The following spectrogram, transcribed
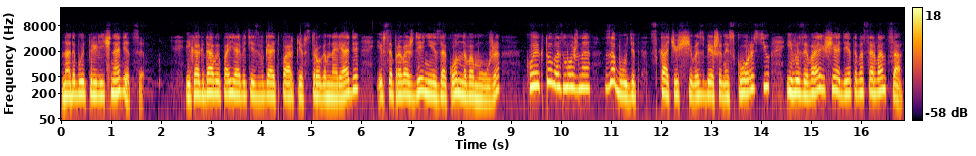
Надо будет прилично одеться. И когда вы появитесь в гайд-парке в строгом наряде и в сопровождении законного мужа, кое-кто, возможно, забудет скачущего с бешеной скоростью и вызывающего одетого сорванца,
